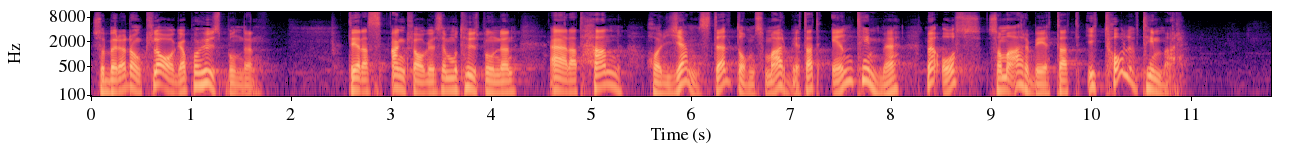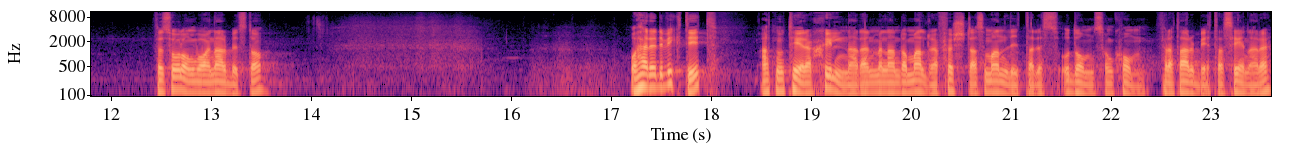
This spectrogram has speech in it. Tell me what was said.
så började de klaga på husbonden. Deras anklagelse mot husbonden är att han har jämställt de som arbetat en timme med oss som har arbetat i tolv timmar. För så lång var en arbetsdag. Och här är det viktigt att notera skillnaden mellan de allra första som anlitades och de som kom för att arbeta senare.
